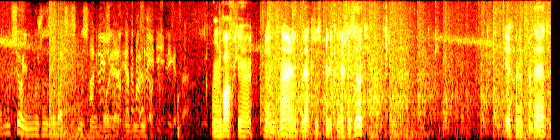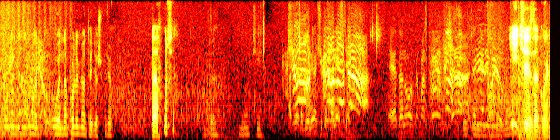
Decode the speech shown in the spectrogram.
ну все, им нужно сдаваться, смысл им Вафли, я не знаю, вряд ли успели, конечно, сделать. Их не продают. Ты на ой, на пулемет идешь прям. Да, в курсе? Да. Ну окей. Отряд огнеметчиков на месте. И через огонь.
